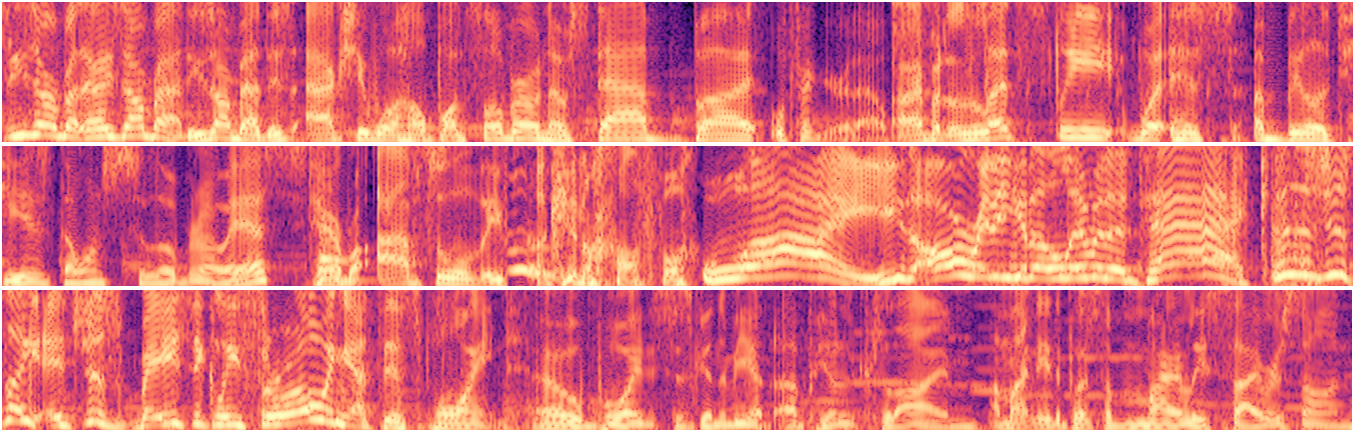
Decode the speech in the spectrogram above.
These aren't bad. These aren't bad. These aren't bad. This actually will help on Slowbro. No stab, but we'll figure it out. All right, but let's see what his ability is that wants Slowbro. Yes, terrible, absolutely fucking awful. Why? He's already gonna limit attack. This is just like it's just basically throwing at this point. Oh boy, this is gonna be an uphill climb. I might need to put some Miley Cyrus on.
